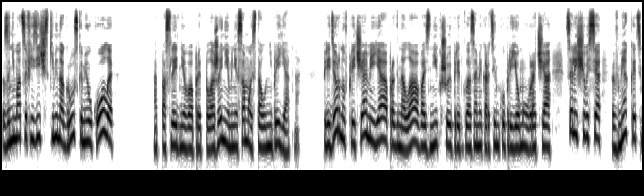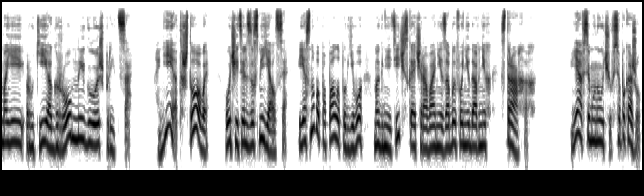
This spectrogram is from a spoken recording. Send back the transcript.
заниматься физическими нагрузками, уколы. От последнего предположения мне самой стало неприятно. Передернув плечами, я прогнала возникшую перед глазами картинку приема у врача, целящегося вмякать моей руки огромной иглой шприца. «Нет, что вы!» — учитель засмеялся, и я снова попала под его магнетическое очарование, забыв о недавних страхах. «Я всему научу, все покажу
